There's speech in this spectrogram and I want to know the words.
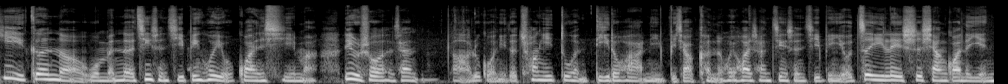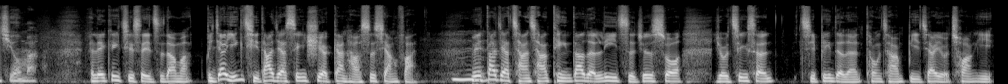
意跟呢我们的精神疾病会有关系吗？例如说，很像啊，如果你的创意度很低的话，你比较可能会患上精神疾病，有这一类是相关的研究吗？雷克其实你知道吗？比较引起大家兴趣的刚好是相反。因为大家常常听到的例子就是说，有精神疾病的人通常比较有创意，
